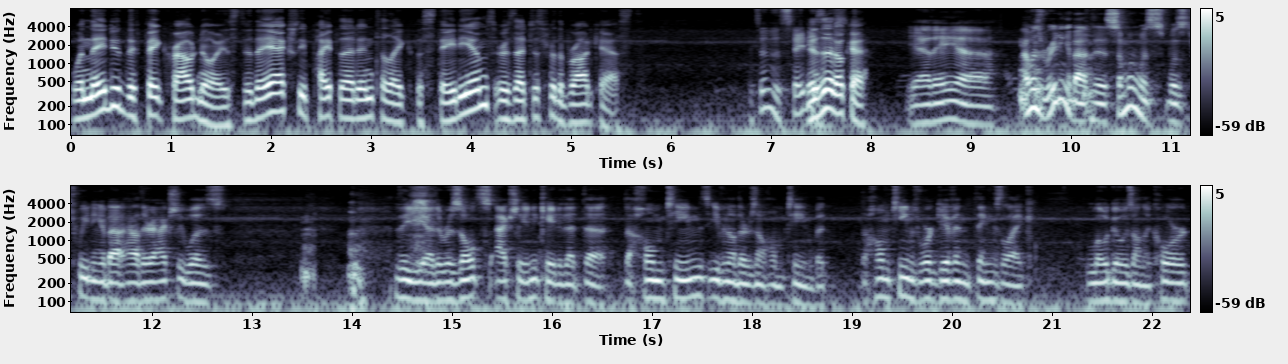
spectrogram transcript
When they do the fake crowd noise, do they actually pipe that into like the stadiums, or is that just for the broadcast? It's in the stadium. Is it okay? yeah. They uh, I was reading about this. Someone was was tweeting about how there actually was the uh, the results actually indicated that the the home teams, even though there's no home team, but the home teams were given things like logos on the court,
